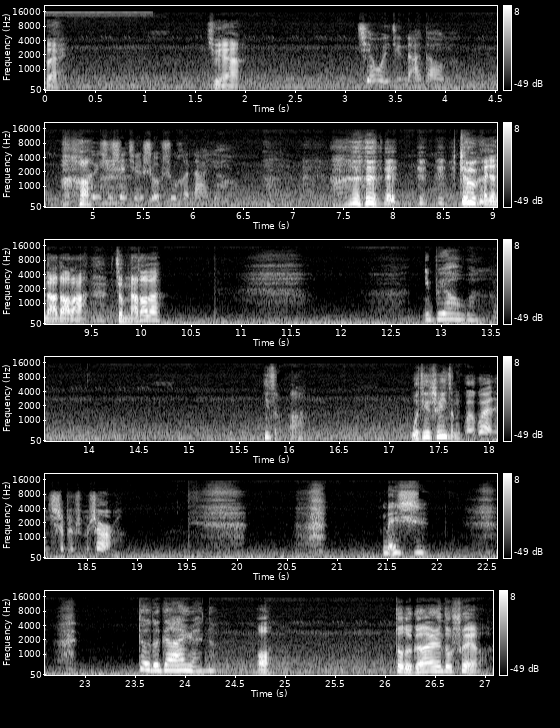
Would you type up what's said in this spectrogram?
喂，秀妍，钱我已经拿到了，可以去申请手术和拿药。这么快就拿到了？怎么拿到的？你不要问了，你怎么了？我听声音怎么怪怪的？你是不是有什么事儿啊？没事。豆豆跟安然呢？哦，豆豆跟安然都睡了，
